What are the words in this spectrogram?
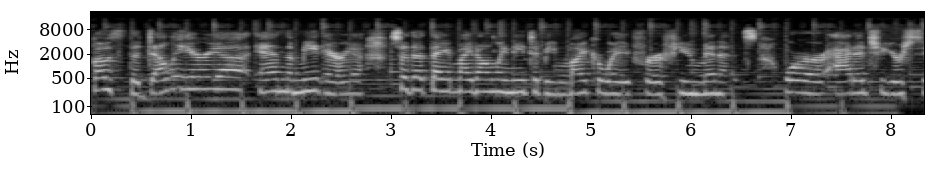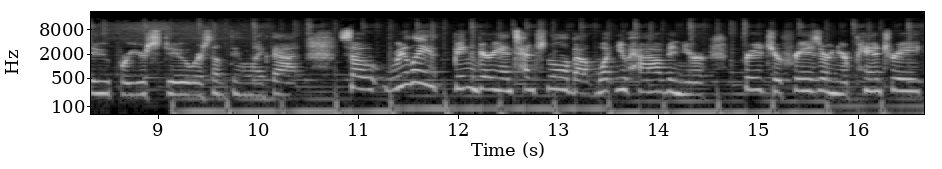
both the deli area and the meat area so that they might only need to be microwaved for a few minutes or added to your soup or your stew or something like that. So, really being very intentional about what you have in your fridge, your freezer, and your pantry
